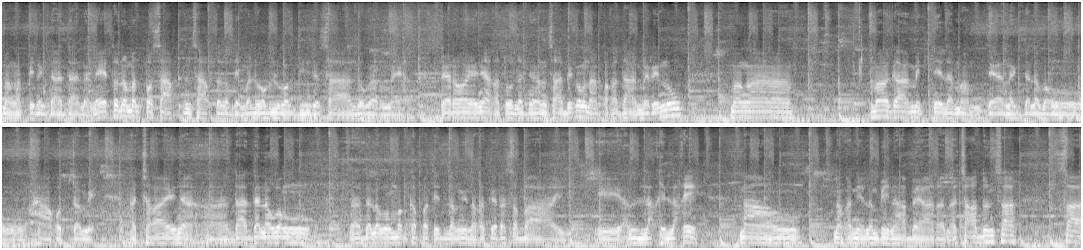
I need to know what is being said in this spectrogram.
mga pinagdadaanan. Ito naman po sakto-sakto lang din, maluwag-luwag din dyan sa lugar na yan. Pero yan nga, katulad nga ng sabi ko, napakadami rin nung mga mga gamit nila ma'am kaya nagdalawang hakot kami at saka yun nga ah, dadalawang dadalawang magkapatid lang yung nakatira sa bahay eh ang laki-laki ng ng kanilang binabayaran at saka doon sa sa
